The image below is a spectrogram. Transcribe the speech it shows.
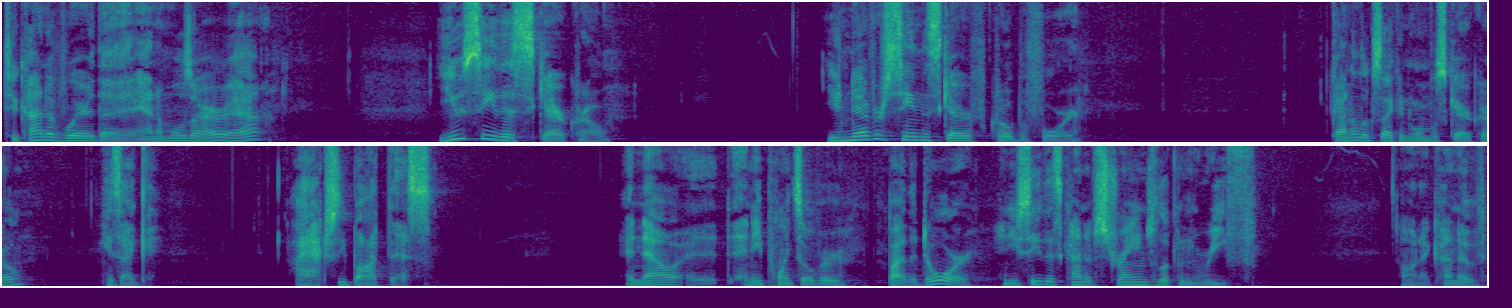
to kind of where the animals are at. You see this scarecrow. You've never seen the scarecrow before. Kind of looks like a normal scarecrow. He's like, I actually bought this. And now, uh, and he points over by the door, and you see this kind of strange looking reef on it, kind of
